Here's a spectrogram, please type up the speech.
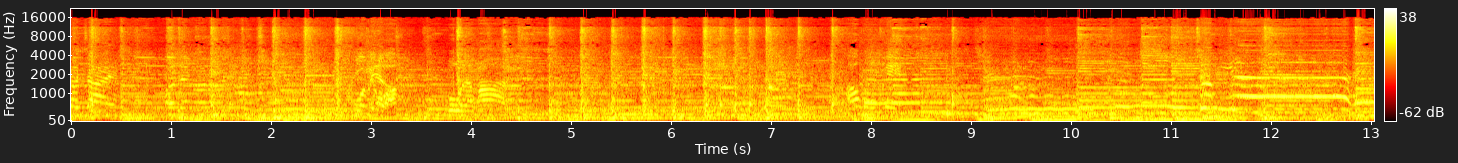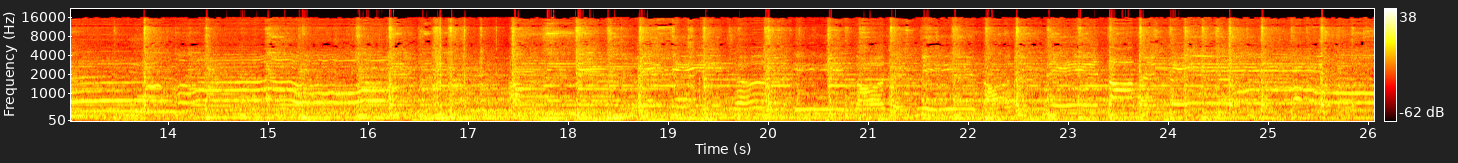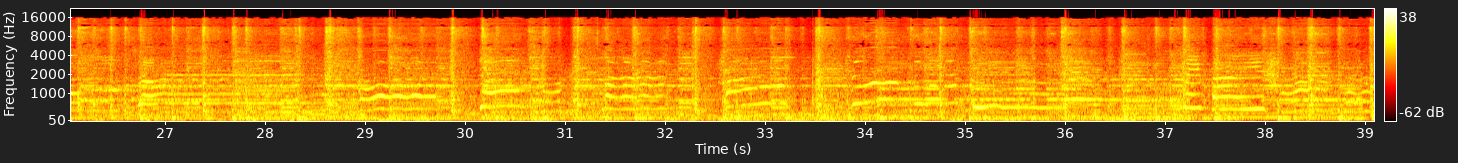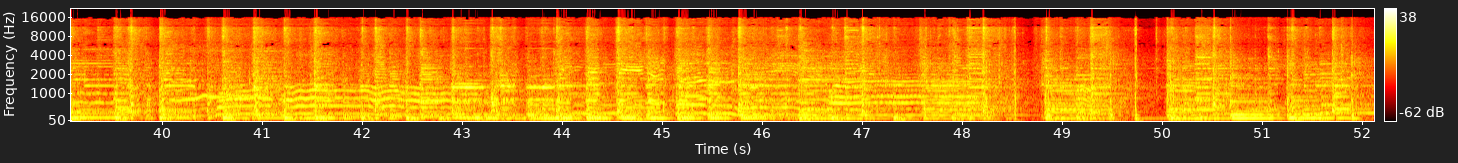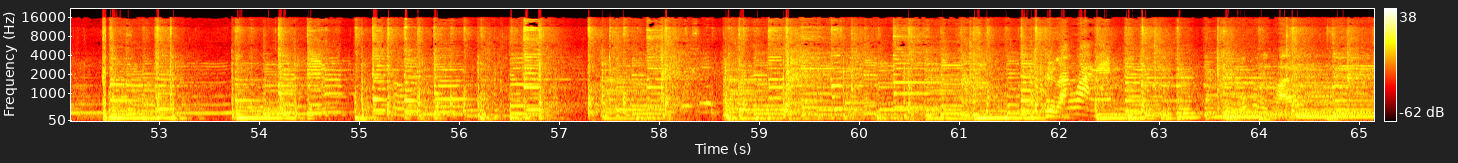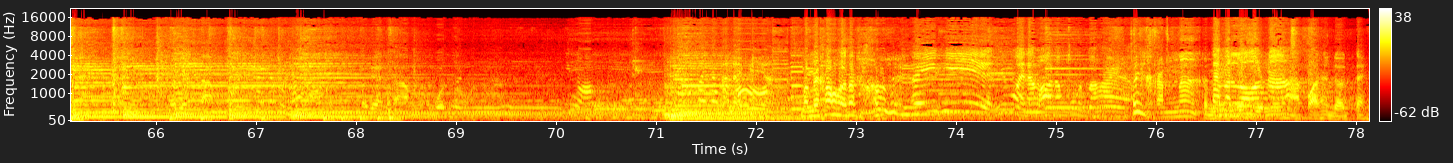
ข้าใจกลัวไม่เหรอกูแล้วก็เอาโอเคันไม่เข้ากันนะครับเฮ้ยพี่พี่หมวยน้ำเอน้ำอุ่นมาให้อะ เฮ้ยคันน่ะแต่มันร้อนนะ หาก่านให้เดี๋ยวแต่ง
